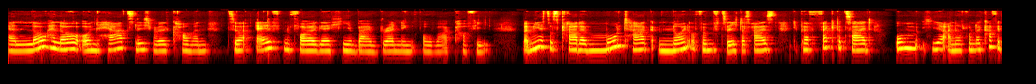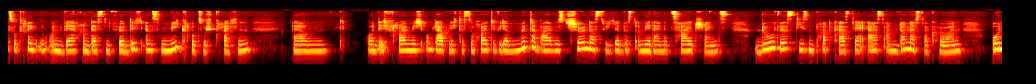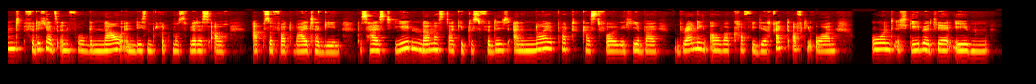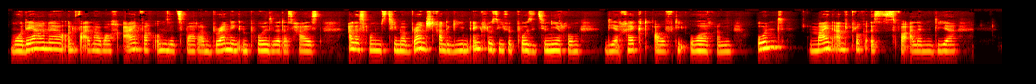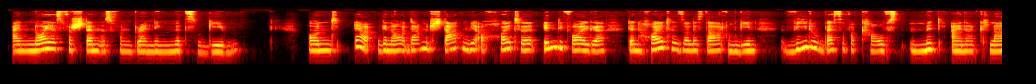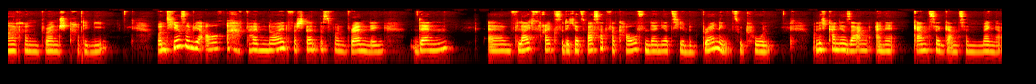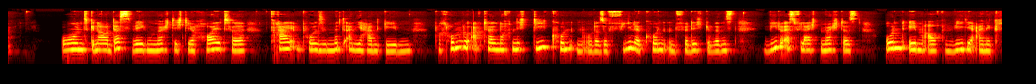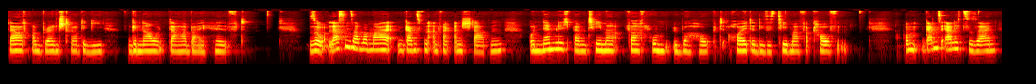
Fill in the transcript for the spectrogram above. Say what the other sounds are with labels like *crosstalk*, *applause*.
Hello, hello und herzlich willkommen zur elften Folge hier bei Branding Over Coffee. Bei mir ist es gerade Montag 9.50 Uhr, das heißt die perfekte Zeit, um hier eine Runde Kaffee zu trinken und währenddessen für dich ins Mikro zu sprechen. Ähm, und ich freue mich unglaublich, dass du heute wieder mit dabei bist. Schön, dass du hier bist und mir deine Zeit schenkst. Du wirst diesen Podcast ja erst am Donnerstag hören und für dich als Info, genau in diesem Rhythmus wird es auch ab sofort weitergehen. Das heißt, jeden Donnerstag gibt es für dich eine neue Podcast-Folge hier bei Branding Over Coffee direkt auf die Ohren und ich gebe dir eben moderne und vor allem aber auch einfach umsetzbare Branding-Impulse. Das heißt, alles rund ums Thema Brandstrategien inklusive Positionierung direkt auf die Ohren. Und mein Anspruch ist es vor allem, dir ein neues Verständnis von Branding mitzugeben. Und ja, genau damit starten wir auch heute in die Folge, denn heute soll es darum gehen, wie du besser verkaufst mit einer klaren Brandstrategie. Und hier sind wir auch *laughs* beim neuen Verständnis von Branding, denn ähm, vielleicht fragst du dich jetzt, was hat Verkaufen denn jetzt hier mit Branding zu tun? Und ich kann dir sagen, eine ganze, ganze Menge. Und genau deswegen möchte ich dir heute drei Impulse mit an die Hand geben, warum du aktuell noch nicht die Kunden oder so viele Kunden für dich gewinnst, wie du es vielleicht möchtest und eben auch, wie dir eine klare Brandstrategie genau dabei hilft. So, lass uns aber mal ganz von Anfang an starten und nämlich beim Thema, warum überhaupt heute dieses Thema verkaufen. Um ganz ehrlich zu sein,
